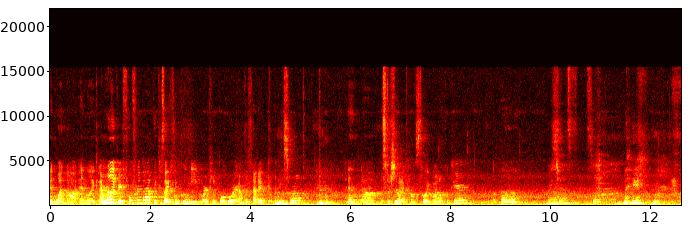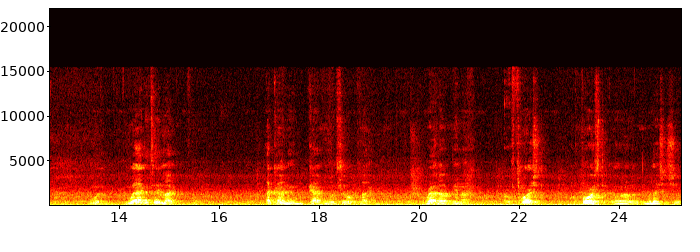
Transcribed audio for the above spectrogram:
and whatnot. And like I'm really grateful for that because I think we need more people who are empathetic in Mhm. this world, Mhm. and uh, especially when it comes to like medical care. Uh, my chest. So. Well, well, I could say like I kind of got myself like wrapped up in a, a forced, a forced uh, relationship.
